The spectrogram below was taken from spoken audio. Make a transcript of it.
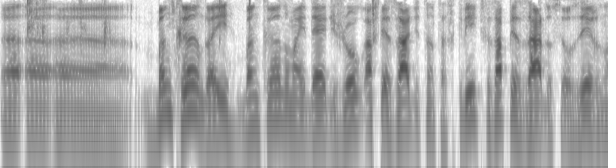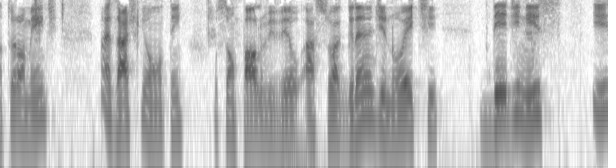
uh, uh, bancando aí, bancando uma ideia de jogo, apesar de tantas críticas, apesar dos seus erros, naturalmente. Mas acho que ontem o São Paulo viveu a sua grande noite de Diniz. E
